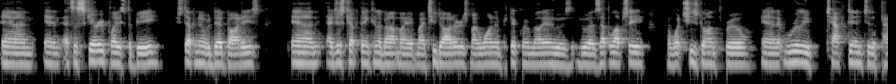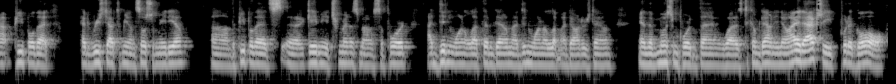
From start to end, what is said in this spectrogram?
and and it's a scary place to be, stepping over dead bodies. And I just kept thinking about my my two daughters, my one in particular, Amelia, who is who has epilepsy, and what she's gone through, and it really tapped into the people that had reached out to me on social media uh, the people that uh, gave me a tremendous amount of support. I didn't want to let them down. I didn't want to let my daughters down. And the most important thing was to come down. You know, I had actually put a goal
